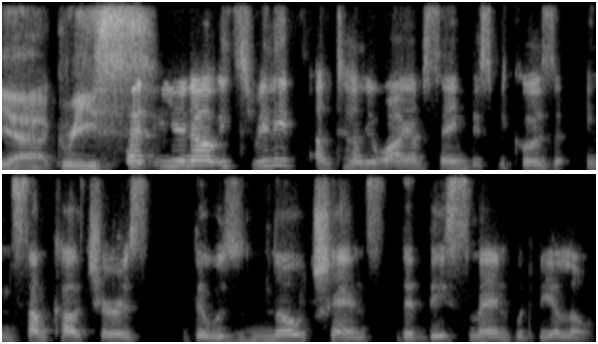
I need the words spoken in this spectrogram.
Yeah, Greece. But you know, it's really, I'll tell you why I'm saying this because in some cultures, there was no chance that this man would be alone.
